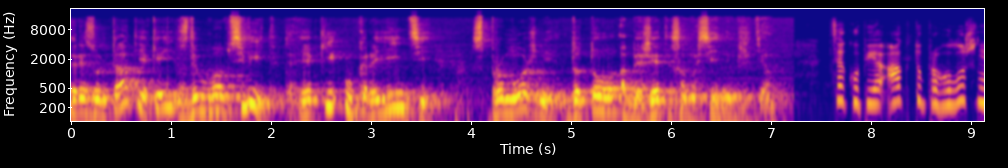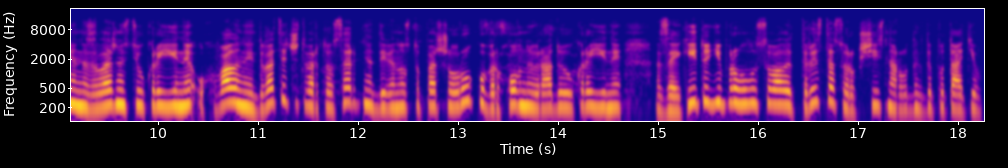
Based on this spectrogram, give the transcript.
результат, який здивував світ, які українці спроможні до того, аби жити самостійним життям. Це копія акту проголошення незалежності України, ухвалений 24 серпня 91 року Верховною Радою України, за який тоді проголосували 346 народних депутатів.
